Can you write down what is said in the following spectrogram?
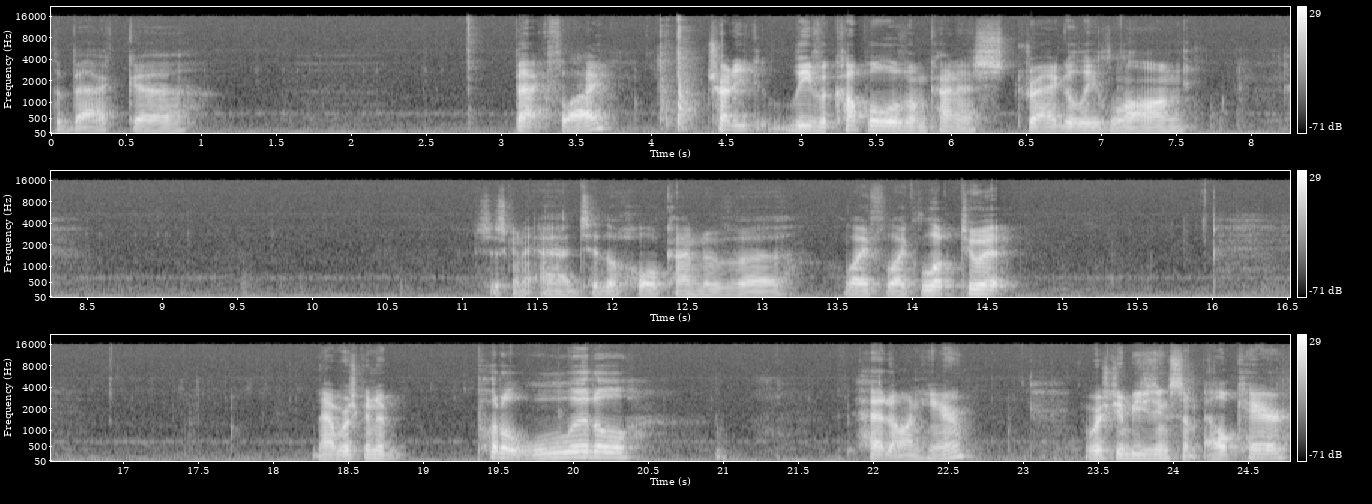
the back uh, back fly. Try to leave a couple of them kind of straggly long. It's just going to add to the whole kind of uh, lifelike look to it. Now we're just going to put a little head on here. We're just going to be using some elk hair.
